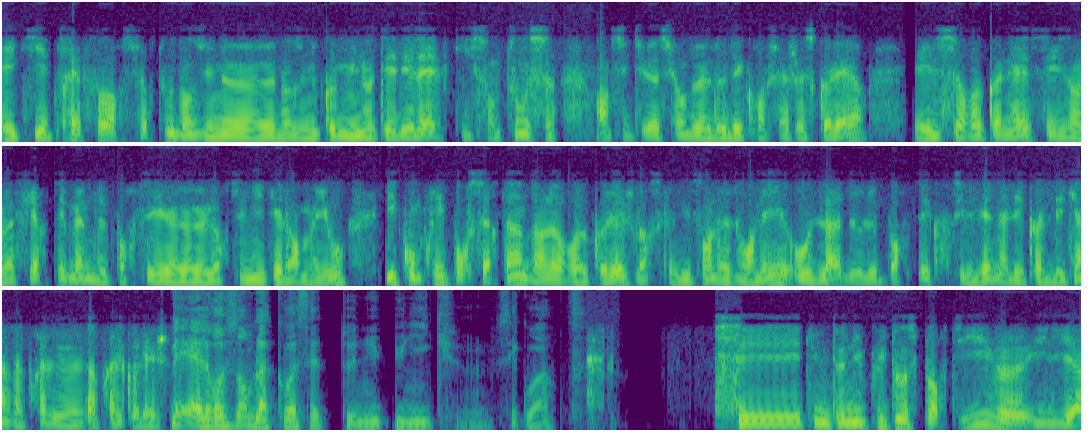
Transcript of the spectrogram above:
et qui est très fort, surtout dans une dans une communauté d'élèves qui sont tous en situation de, décrochage scolaire. Et ils se reconnaissent et ils ont la fierté même de porter euh, leur tunique et leur maillot, y compris pour certains dans leur euh, collège lorsqu'ils y sont la journée, au-delà de le porter quand ils viennent à l'école des 15 après le après le collège. Mais elle ressemble à quoi cette tenue unique? Euh, C'est quoi? C'est une tenue plutôt sportive. Il y a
